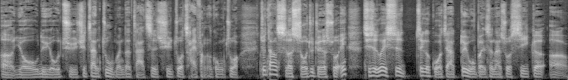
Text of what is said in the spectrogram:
呃，由旅游局去赞助我们的杂志去做采访的工作。就当时的时候就觉得说，诶，其实瑞士这个国家对我本身来说是一个呃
